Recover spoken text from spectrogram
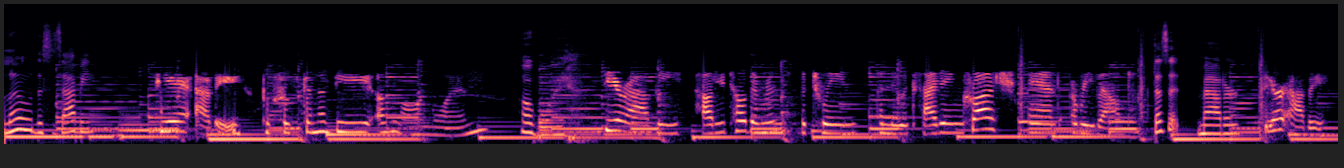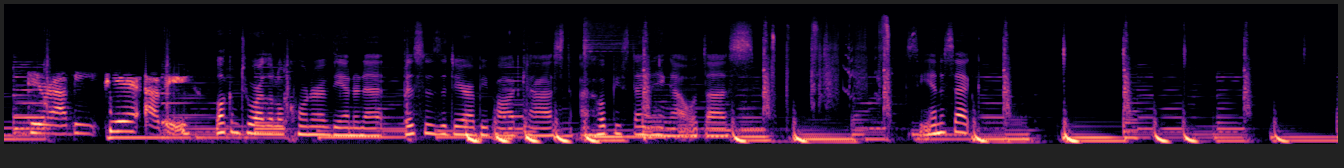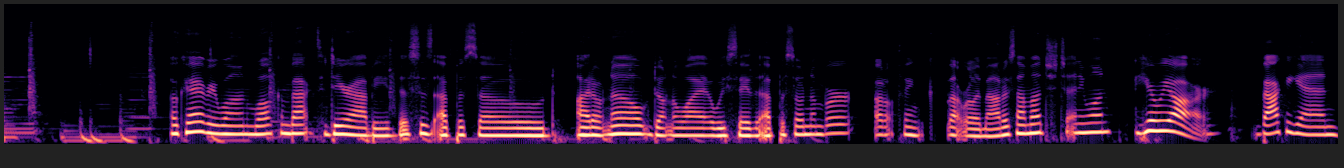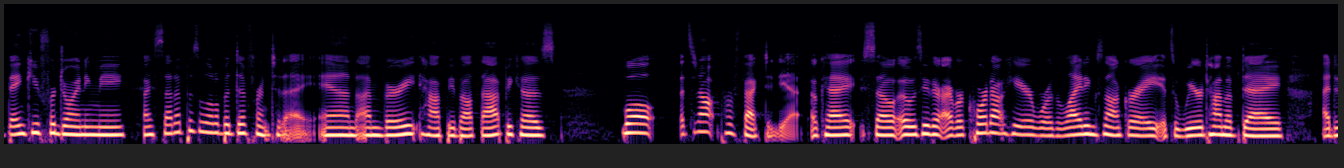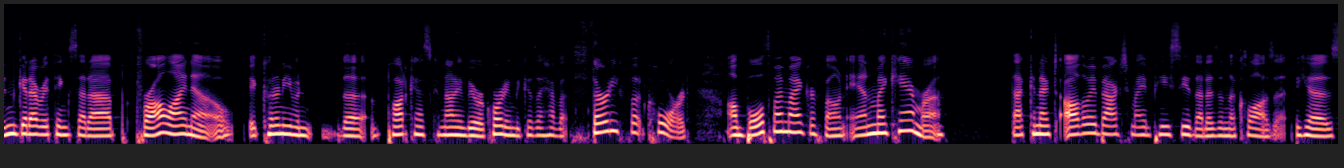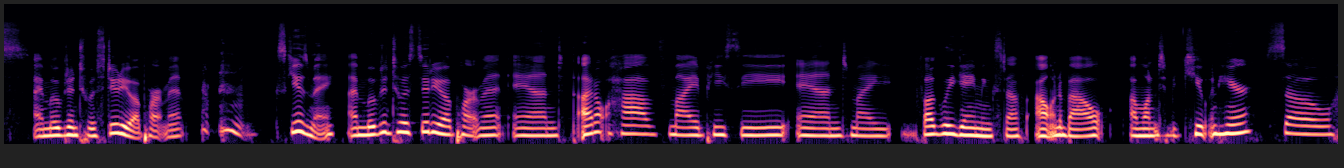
Hello, this is Abbey. Dear Abbey, this is gonna be a long one. Oh boy. Dear Abbey, how do you tell the difference between a new exciting crush and a rebound? Does it matter? Dear Abbey, Dear Abbey, dear Abbey, Welcome to our little corner of the internet. This is the Dear Abbey podcast. I hope you stay and hang out with us. See you in a sec. Okay, everyone, welcome back to Dear Abbey. This is episode, I don't know, don't know why I always say the episode number. I don't think that really matters that much to anyone. Here we are, back again. Thank you for joining me. My setup is a little bit different today, and I'm very happy about that because, well, it's not perfected yet. Okay. So it was either I record out here where the lighting's not great, it's a weird time of day. I didn't get everything set up. For all I know, it couldn't even, the podcast could not even be recording because I have a 30 foot cord on both my microphone and my camera that connect all the way back to my PC that is in the closet because I moved into a studio apartment. Excuse me. I moved into a studio apartment and I don't have my PC and my fugly gaming stuff out and about. I want it to be cute in here. So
